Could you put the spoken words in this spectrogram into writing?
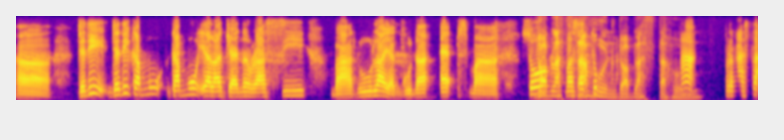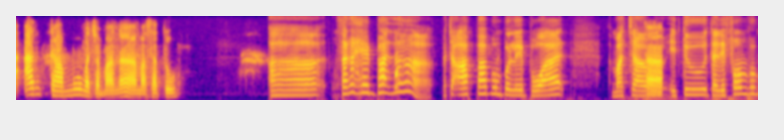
Ha. Jadi jadi kamu kamu ialah generasi barulah yang guna apps mah. So 12 masa tu tahun, 12 tahun. Ah. perasaan kamu macam mana masa tu? Ah, sangat hebat lah. Macam apa pun boleh buat. Macam Ha. itu telefon pun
